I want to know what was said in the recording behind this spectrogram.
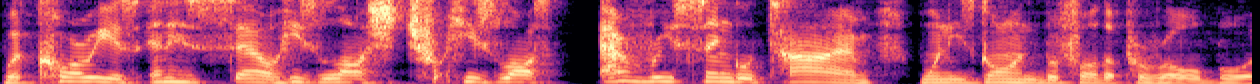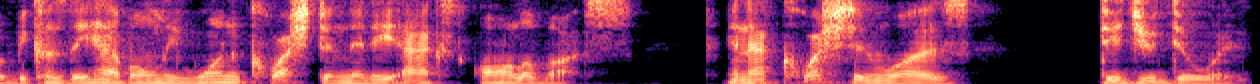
where Korey is in his cell. He's lost, tr- he's lost every single time when he's gone before the parole board because they have only one question that they asked all of us. And that question was, Did you do it?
